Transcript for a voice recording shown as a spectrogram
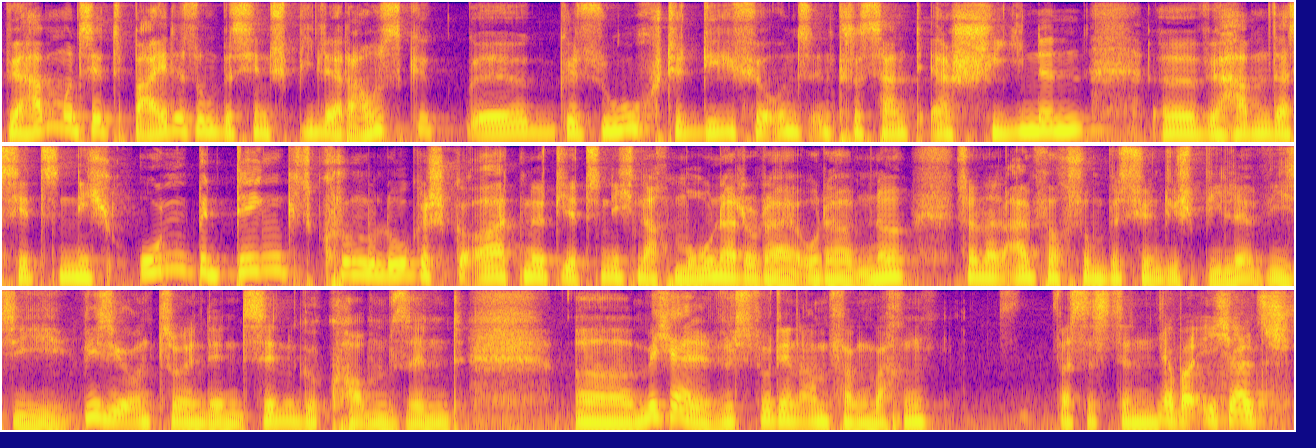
Wir haben uns jetzt beide so ein bisschen Spiele rausgesucht, die für uns interessant erschienen. Äh, wir haben das jetzt nicht unbedingt chronologisch geordnet, jetzt nicht nach Monat oder, oder ne, sondern einfach so ein bisschen die Spiele, wie sie, wie sie uns so in den Sinn gekommen sind. Äh, Michael, willst du den Anfang machen? Was ist denn? Ja, aber ich als,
